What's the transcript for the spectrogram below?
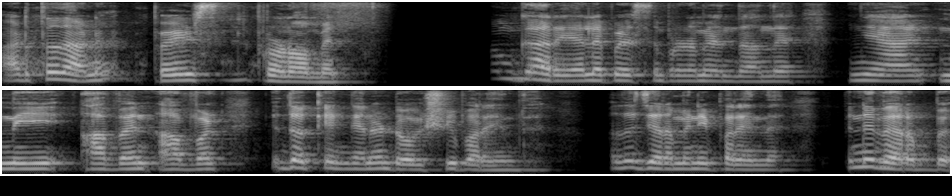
അടുത്തതാണ് പേഴ്സണൽ പ്രൊണോമൻ നമുക്കറിയാമല്ലോ പേഴ്സണൽ പ്രൊണോമൻ എന്താണെന്ന് ഞാൻ നീ അവൻ അവൾ ഇതൊക്കെ എങ്ങനെയാണ് ഡോഷി പറയുന്നത്? അത് ജർമ്മനി പറയുന്നത്. പിന്നെ വെർബ്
